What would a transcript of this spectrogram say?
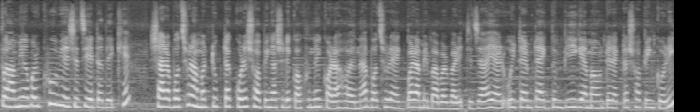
তো আমি আবার খুব এসেছি এটা দেখে। সারা বছর আমার টুকটাক করে শপিং আসলে কখনোই করা হয় না। বছরে একবার আমি বাবার বাড়িতে যাই আর ওই টাইমটা একদম বিগ অ্যামাউন্টের একটা শপিং করি।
